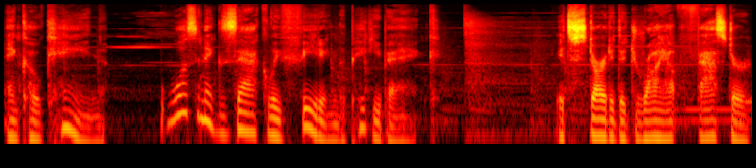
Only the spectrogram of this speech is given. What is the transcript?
and cocaine wasn't exactly feeding the piggy bank. It started to dry up faster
